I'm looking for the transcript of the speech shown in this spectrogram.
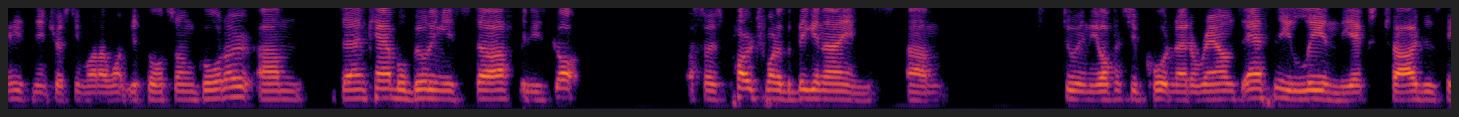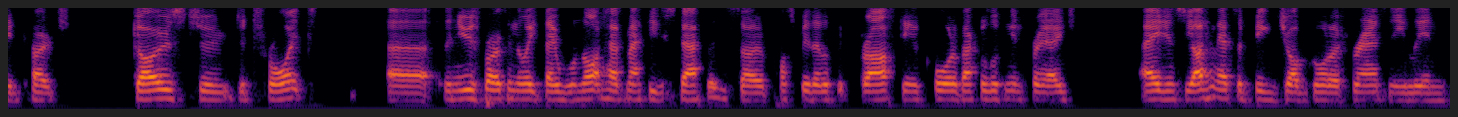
he's an interesting one. I want your thoughts on Gordo. Um, Dan Campbell building his staff, and he's got, I suppose, poached one of the bigger names um, doing the offensive coordinator rounds. Anthony Lynn, the ex Chargers head coach, goes to Detroit. Uh, the news broke in the week they will not have Matthew Stafford, so possibly they look at drafting a quarterback or looking in free age, agency. I think that's a big job, Gordo, for Anthony Lynn,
